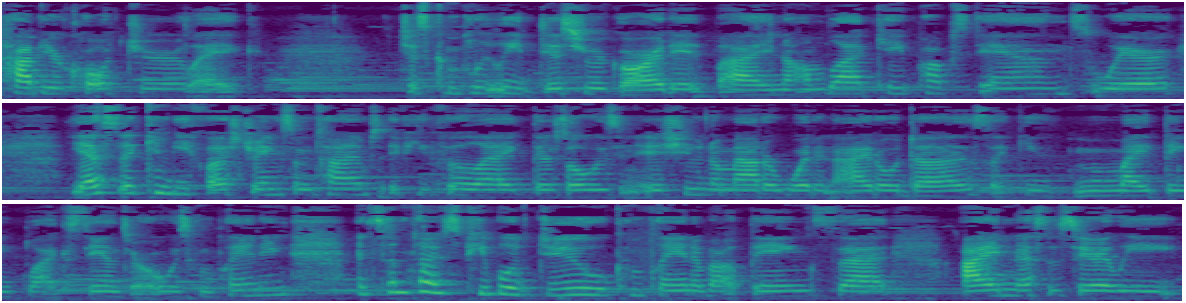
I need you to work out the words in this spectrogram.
have your culture like just completely disregarded by non-black K-pop stans where yes it can be frustrating sometimes if you feel like there's always an issue no matter what an idol does like you might think black stans are always complaining. And sometimes people do complain about things that I necessarily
